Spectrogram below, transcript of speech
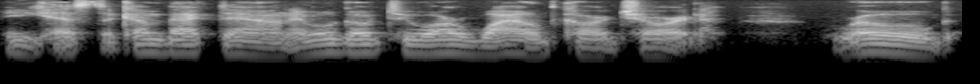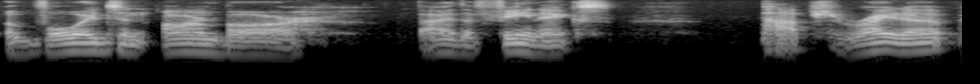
he has to come back down, and we'll go to our wild card chart. Rogue avoids an armbar by the Phoenix, pops right up,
